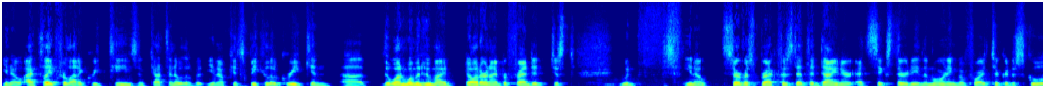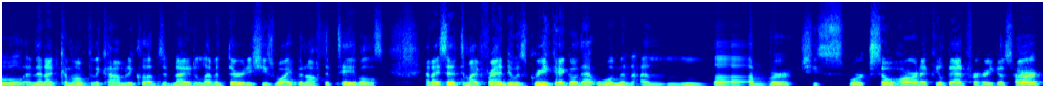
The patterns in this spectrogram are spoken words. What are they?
You know, I played for a lot of Greek teams and got to know a little bit. You know, could speak a little Greek, and uh, the one woman who my daughter and I befriended just would you know serve us breakfast at the diner at six thirty in the morning before I took her to school, and then I'd come home from the comedy clubs at night eleven thirty. She's wiping off the tables, and I said to my friend who was Greek, I go, that woman, I love her. She's worked so hard. I feel bad for her. He goes, her.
